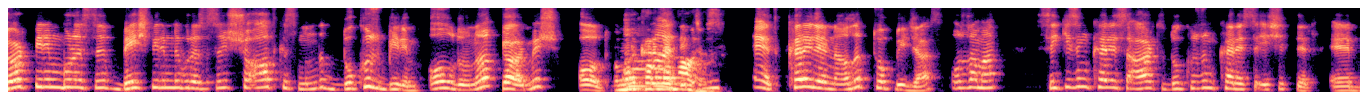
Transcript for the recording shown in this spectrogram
4 birim burası, 5 birim de burası, şu alt kısmında 9 birim olduğunu görmüş olduk. Bunların O karelerini alacağız. Evet karelerini alıp toplayacağız. O zaman 8'in karesi artı 9'un karesi eşittir. E,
